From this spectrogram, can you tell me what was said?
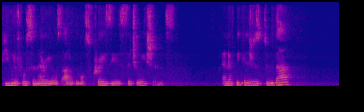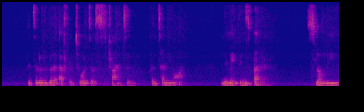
beautiful scenarios out of the most craziest situations. And if we can just do that, it's a little bit of effort towards us trying to continue on. And it made things better. Slowly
